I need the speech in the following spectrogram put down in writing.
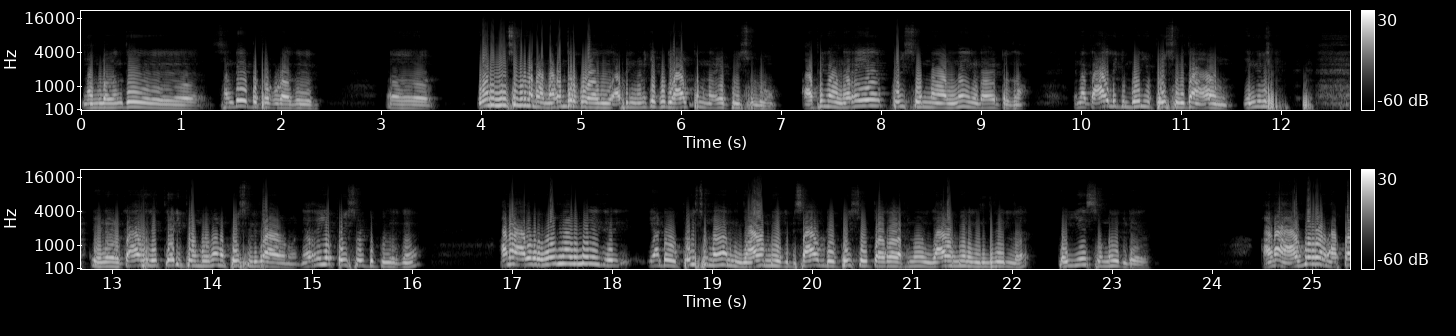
நம்மளை வந்து சந்தேகப்பட்டக்கூடாது ஒரு நிமிஷத்துக்கு நம்ம நடந்துடக்கூடாது அப்படின்னு நினைக்கக்கூடிய ஆட்கள் நிறைய போய் சொல்லுவோம். அப்படி நான் நிறைய பொய் சொன்னாலும் எங்கள் டேரக்டர் தான். ஏன்னா காதலிக்கும் போது நீங்கள் பொய் சொல்லி தான் ஆகணும். எங்கள் என்னோடய என்னோட காதலை தேடி போகும்போது தான் நான் பொய் சொல்லி தான் ஆகணும். நிறைய பொய் சொல்லிட்டு போயிருக்கேன். ஆனால் அவர் ஒரு நாளுமே இது என்கிட்ட ஒரு பொய் சொன்னால் எனக்கு ஞாபகமே இருக்குது சாப்பிட்டு பொய் சொல்லிட்டாரு அப்படின்னு ஞாபகமே எனக்கு இருந்ததே இல்லை. பொய்யே சொன்னது கிடையாது. ஆனால் அவர் அவங்க அப்பா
